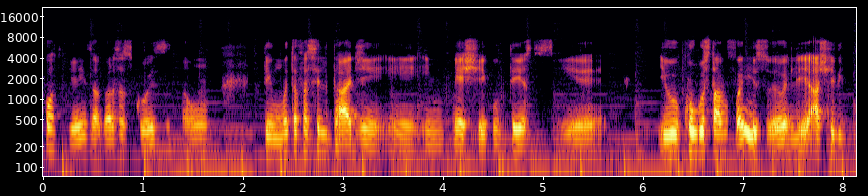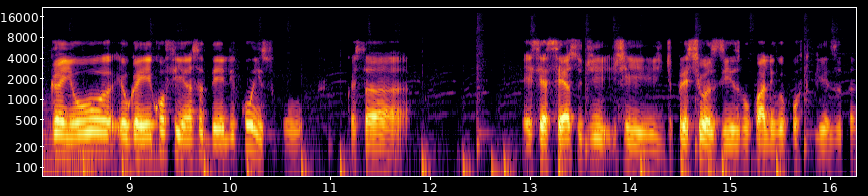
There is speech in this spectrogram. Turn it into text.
português, adoro essas coisas. Então tenho muita facilidade em, em mexer com textos. Assim, e, e o, com o Gustavo foi isso. Eu ele, acho que ele ganhou, eu ganhei confiança dele com isso, com, com essa, esse excesso de, de, de, preciosismo com a língua portuguesa. Tá?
